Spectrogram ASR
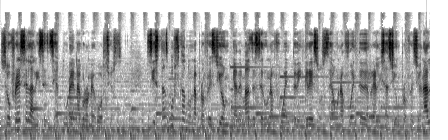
se ofrece la licenciatura en agronegocios. Si estás buscando una profesión que además de ser una fuente de ingresos sea una fuente de realización profesional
